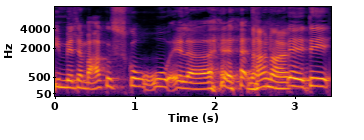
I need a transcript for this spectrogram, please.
Imelda Marcos sko, eller... Nej, nej. det, det,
